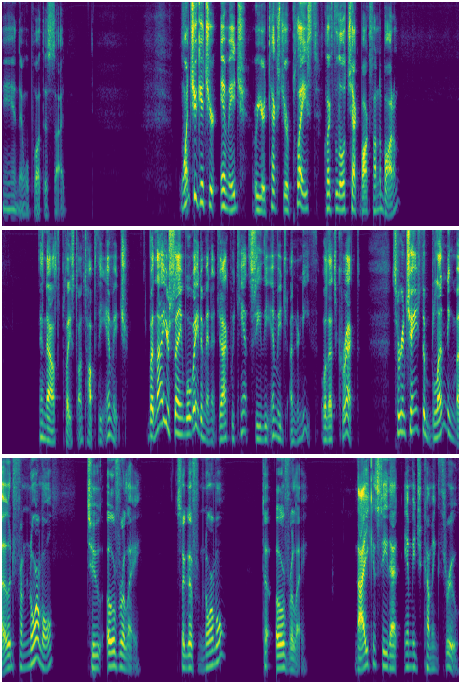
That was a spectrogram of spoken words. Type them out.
And then we'll pull out this side. Once you get your image or your texture placed, click the little checkbox on the bottom. And now it's placed on top of the image. But now you're saying, well, wait a minute, Jack, we can't see the image underneath. Well, that's correct. So we're going to change the blending mode from normal to overlay. So go from normal to overlay. Now you can see that image coming through.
